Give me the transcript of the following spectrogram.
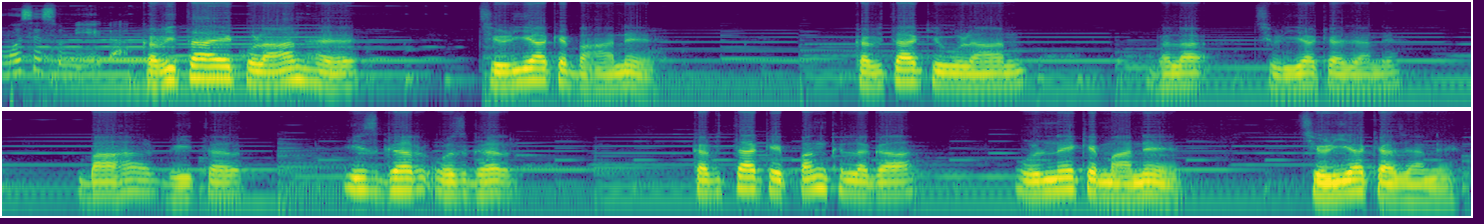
मुँह से सुनिएगा। कविता एक उड़ान है चिड़िया के बहाने। कविता की उड़ान भला चिड़िया क्या जाने? बाहर, भीतर, इस घर, उस घर। कविता के पंख लगा, उड़ने के माने चिड़िया क्या जाने?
